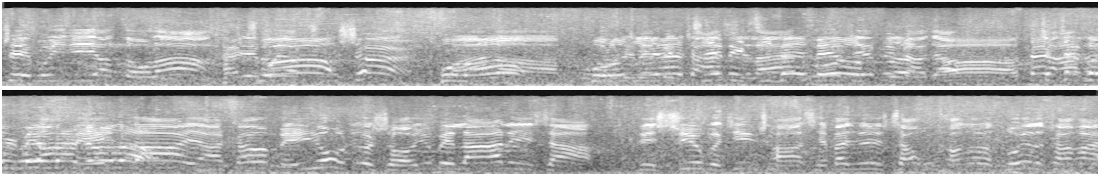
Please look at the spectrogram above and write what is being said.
这波一定要走了，开车。要出事儿，库龙，库龙这边直接被击飞，没有死，啊，但是扎克是没有大招的，这个时候又被拉了一下，这虚弱个进场，前半就是小虎扛到了所有的伤害，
